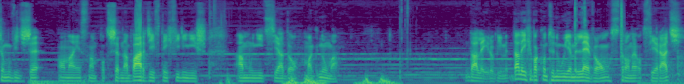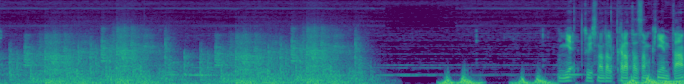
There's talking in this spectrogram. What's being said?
Muszę mówić, że ona jest nam potrzebna bardziej w tej chwili niż amunicja do Magnuma. Dalej robimy. Dalej chyba kontynuujemy lewą stronę otwierać. Nie, tu jest nadal krata zamknięta.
